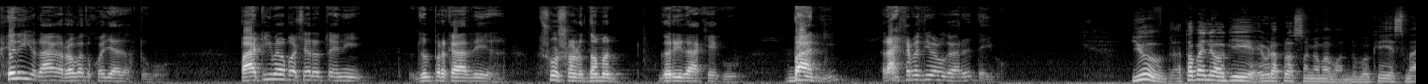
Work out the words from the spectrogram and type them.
फेरि रा रगत खोज्या जस्तो भयो। पार्टीमा बसेर चाहिँ नि जुन प्रकारले शोषण दमन गरिराखेको बानी राष्ट्रपतिमा गएर त्यही भयो। यो तपाईँले अघि एउटा प्रसङ्गमा भन्नुभयो कि यसमा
